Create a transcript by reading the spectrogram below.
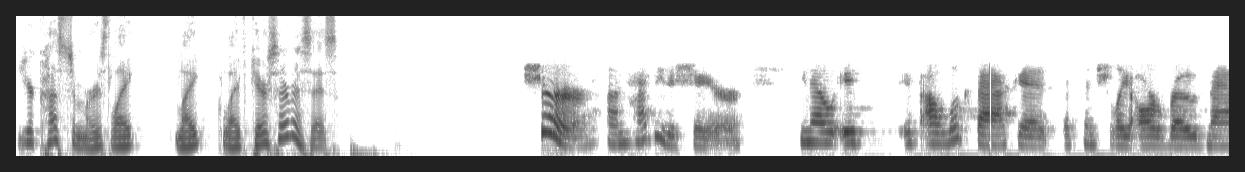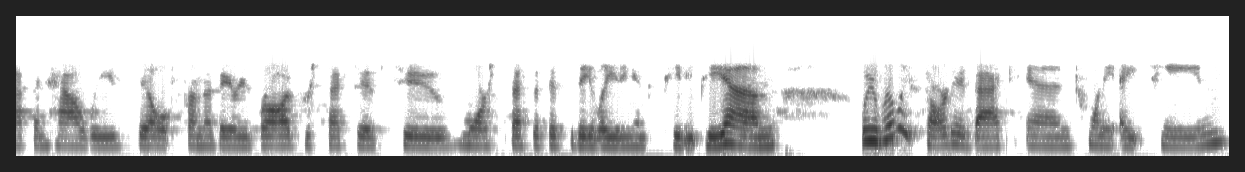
your customers, like like Life Care Services. Sure, I'm happy to share. You know, if if I look back at essentially our roadmap and how we've built from a very broad perspective to more specificity leading into PDPM, we really started back in 2018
